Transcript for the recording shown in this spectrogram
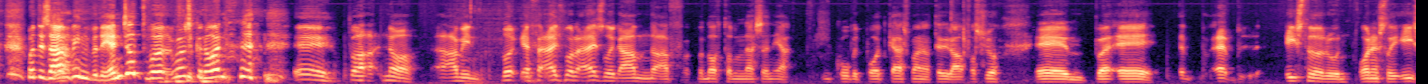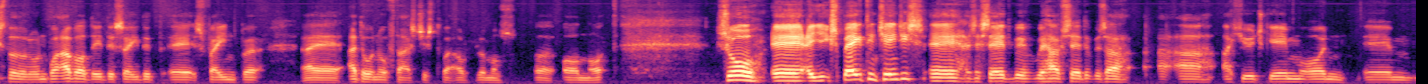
what does that yeah. mean? Were they injured? What, what's going on? uh, but no, I mean, look, if it is what it is, look, I'm not, we're not turning this into a COVID podcast, man. I'll tell you that for sure. Um, but uh, it, it, each to their own. Honestly, each to their own. Whatever they decided, uh, it's fine. But uh, I don't know if that's just Twitter rumours uh, or not. So, uh, are you expecting changes? Uh, as I said, we, we have said it was a a, a huge game. On um,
